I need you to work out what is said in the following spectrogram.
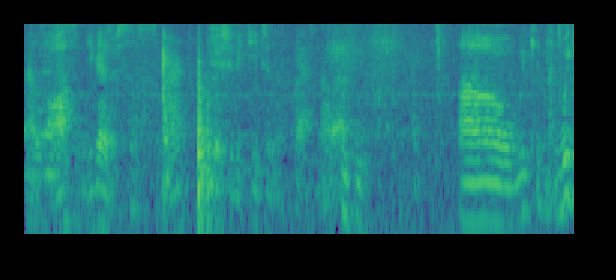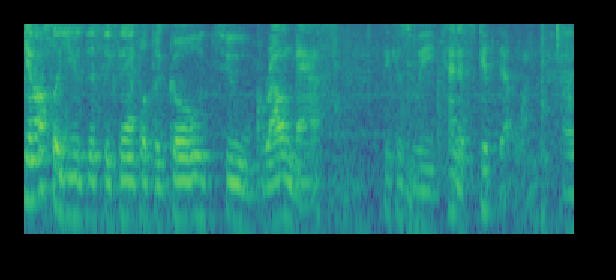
That was awesome. You guys are so smart. You should be teaching this class, not us. Uh, we can we can also use this example to go to ground mass because we kind of skipped that one. Oh,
